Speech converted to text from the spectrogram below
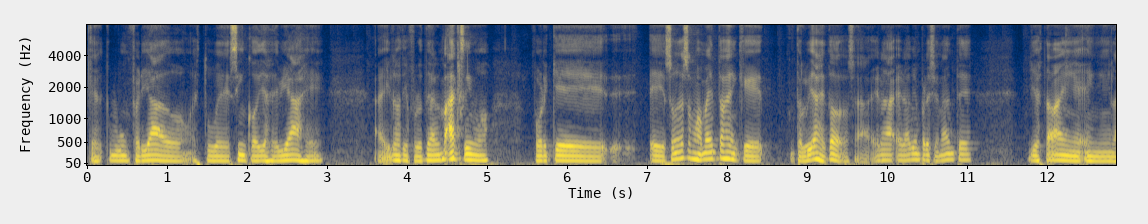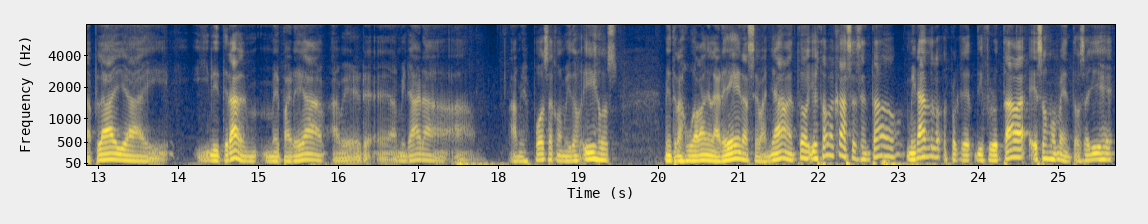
que hubo un feriado, estuve cinco días de viaje. Ahí los disfruté al máximo porque eh, son esos momentos en que te olvidas de todo. O sea, era, era algo impresionante. Yo estaba en, en, en la playa y, y, literal me paré a, a ver, eh, a mirar a, a, a, mi esposa con mis dos hijos mientras jugaban en la arena, se bañaban, todo. Yo estaba acá sentado mirándolo porque disfrutaba esos momentos. O sea, yo dije,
